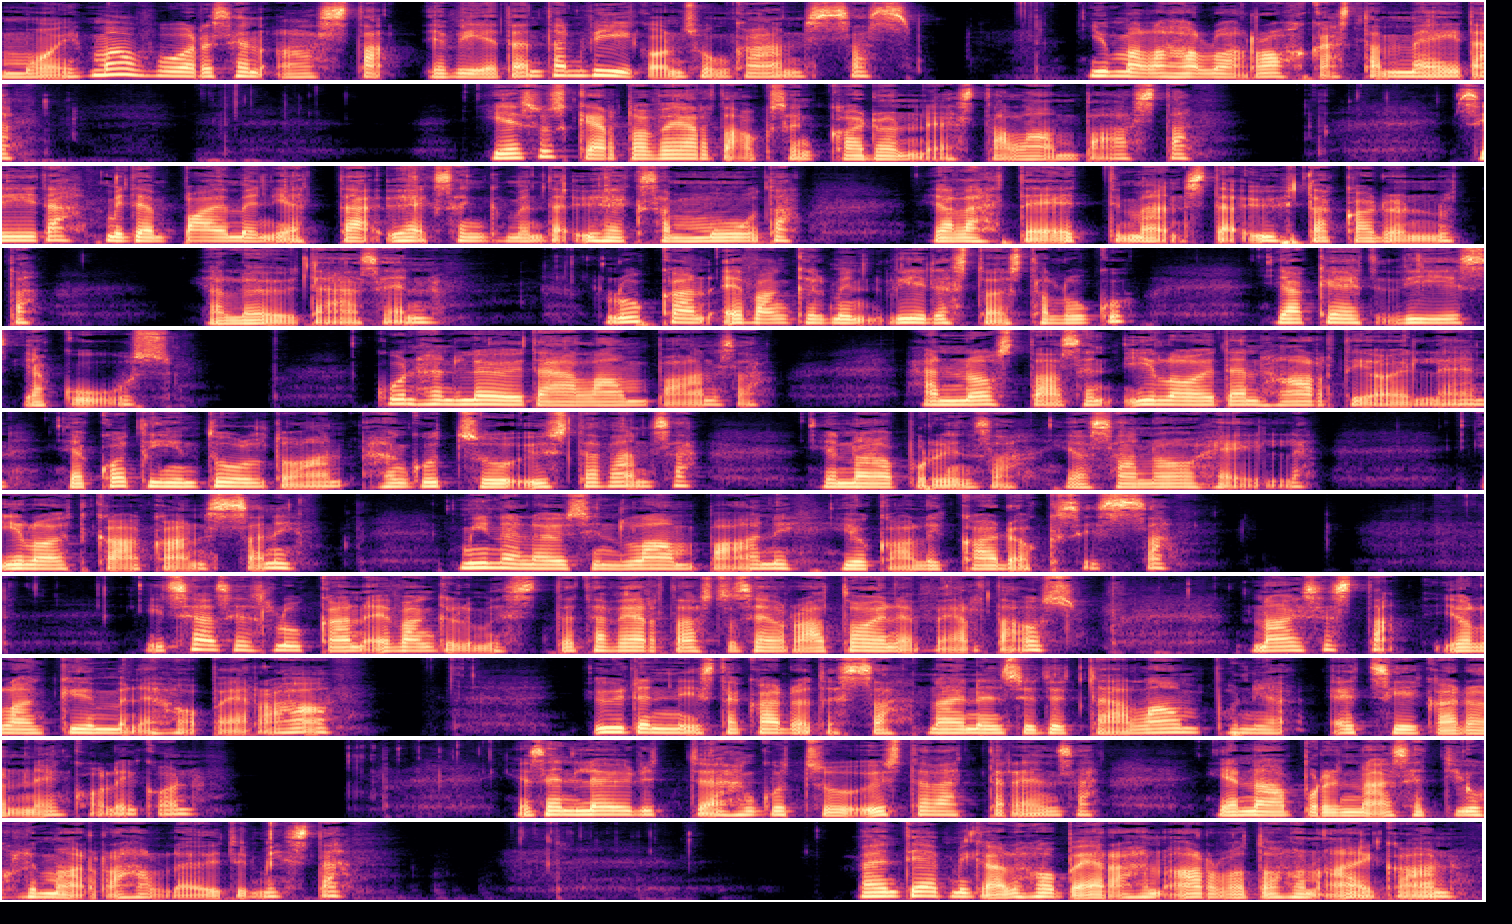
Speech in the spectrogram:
Moi, mä oon Vuorisen Asta ja vietän tämän viikon sun kanssas. Jumala haluaa rohkaista meitä. Jeesus kertoo vertauksen kadonneesta lampaasta. Siitä, miten paimen jättää 99 muuta ja lähtee etsimään sitä yhtä kadonnutta ja löytää sen. Lukan evankelmin 15. luku, jakeet 5 ja 6. Kun hän löytää lampaansa – hän nostaa sen iloiten hartioilleen ja kotiin tultoaan hän kutsuu ystävänsä ja naapurinsa ja sanoo heille, iloitkaa kanssani, minä löysin lampaani, joka oli kadoksissa. Itse asiassa Lukaan evankeliumissa tätä vertausta seuraa toinen vertaus, naisesta, jolla on kymmenen hopearahaa. Yhden niistä kadotessa nainen sytyttää lampun ja etsii kadonneen kolikon. Ja sen löydyttyä hän kutsuu ystävättärensä ja naapurinaiset juhlimaan rahan löytymistä. Mä en tiedä, mikä oli hopearahan arvo tohon aikaan,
